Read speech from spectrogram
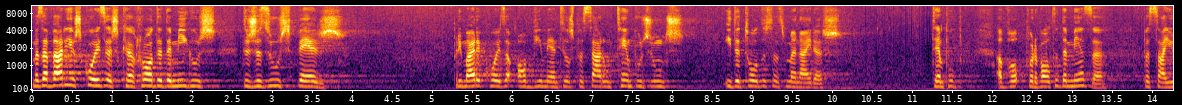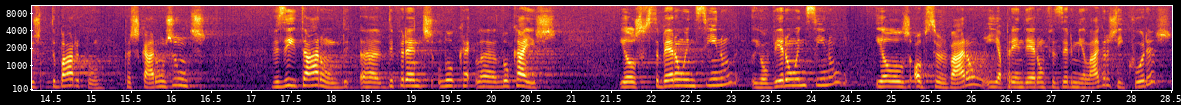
Mas há várias coisas que a roda de amigos de Jesus fez. Primeira coisa, obviamente, eles passaram tempo juntos e de todas as maneiras. Tempo por volta da mesa, passeios de barco, pescaram juntos, visitaram uh, diferentes loca uh, locais. Eles receberam o ensino ouviram o ensino, eles observaram e aprenderam a fazer milagres e curas.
